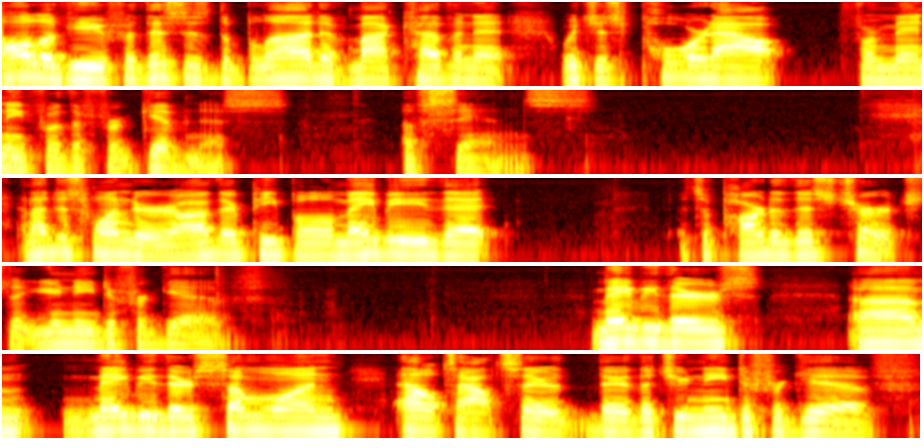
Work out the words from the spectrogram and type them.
all of you, for this is the blood of my covenant, which is poured out for many for the forgiveness of sins." And I just wonder, are there people maybe that it's a part of this church that you need to forgive? Maybe there's um, maybe there's someone else out there, there that you need to forgive.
